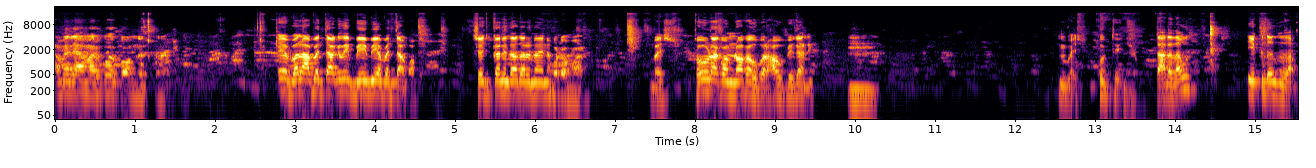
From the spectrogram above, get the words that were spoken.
અમે લે અમારે કોઈ કોમ નથી કરાય એ ભલા બધા કે બે બે બધા કો સજ કને દાદા નાઈ ફોટો પાડ બસ થોડાક આમ નોખા ઉપર હાવ ભેગા નહીં હમ બસ ખૂબ થઈ ગયું તારે જવું છે? એકદમ જ આપ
